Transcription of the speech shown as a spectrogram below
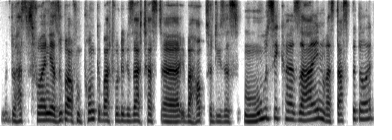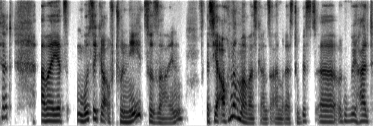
du hast es vorhin ja super auf den Punkt gebracht, wo du gesagt hast, äh, überhaupt so dieses Musiker sein, was das bedeutet. Aber jetzt Musiker auf Tournee zu sein, ist ja auch nochmal was ganz anderes. Du bist äh, irgendwie halt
